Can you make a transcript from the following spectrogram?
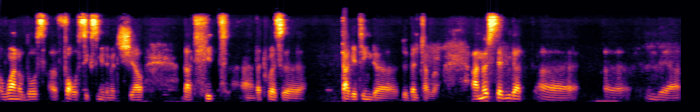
one of those four or six millimeter shell that hit, that was targeting the, the bell tower. I must tell you that in the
